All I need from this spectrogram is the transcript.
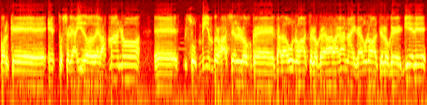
porque esto se le ha ido de las manos, eh, sus miembros hacen lo que cada uno hace lo que le da la gana y cada uno hace lo que quiere.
